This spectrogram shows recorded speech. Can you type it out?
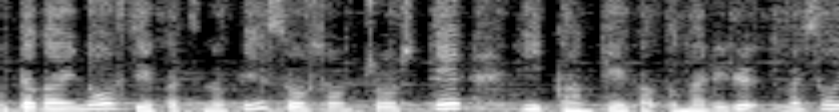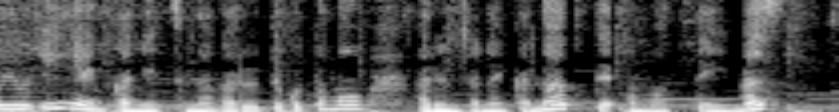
お互いの生活のペースを尊重して、いい関係が生まれる、まあ、そういういい変化につながるってこともあるんじゃないかなって思っています。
